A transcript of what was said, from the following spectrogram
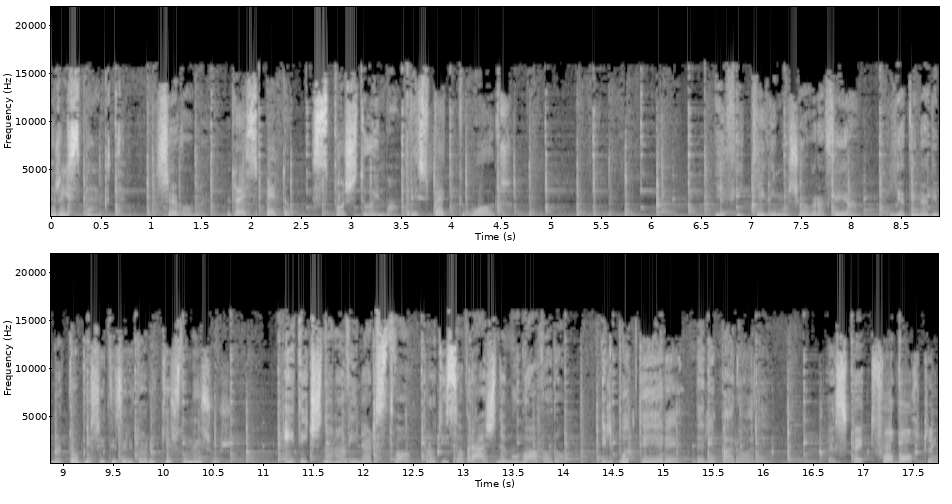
Respect. Sevome. Respeto. Spoštujmo. Respect Words. Ηθική δημοσιογραφία για την αντιμετώπιση της ρητορικής του μίσους. Etično novinarstvo proti sovražnemu govoru. Il potere delle parole. Respekt vor Worten,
